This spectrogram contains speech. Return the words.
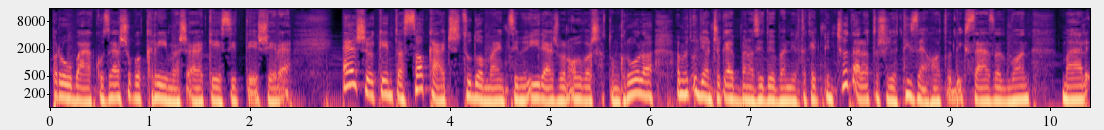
próbálkozások a krémes elkészítésére. Elsőként a Szakács Tudomány című írásban olvashatunk róla, amit ugyancsak ebben az időben írtak. Egyébként csodálatos, hogy a 16. században már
